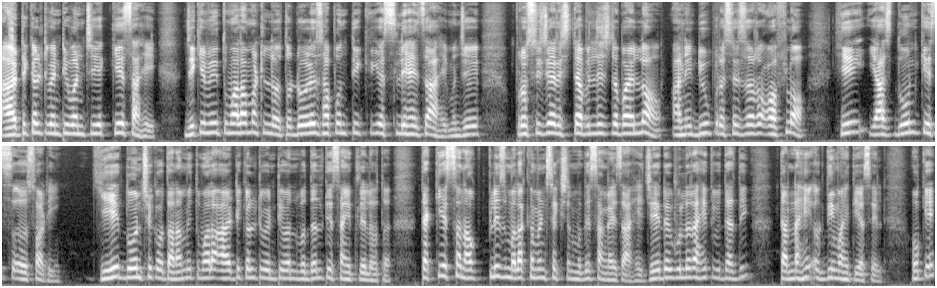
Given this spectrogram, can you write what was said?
आर्टिकल ट्वेंटी वनची एक केस आहे जे की मी तुम्हाला म्हटलं होतं डोळे झापून ती केस लिहायचं आहे. म्हणजे प्रोसिजर इस्टॅब्लिश्ड बाय लॉ आणि ड्यू प्रोसिजर ऑफ लॉ हे याच दोन केस सॉरी हे दोन शिकवताना मी तुम्हाला आर्टिकल ट्वेंटी वनबद्दल ते सांगितलेलं होतं. त्या केसचं नाव प्लीज मला कमेंट सेक्शनमध्ये सांगायचं आहे. जे रेग्युलर आहेत विद्यार्थी त्यांना हे अगदी माहिती असेल. ओके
